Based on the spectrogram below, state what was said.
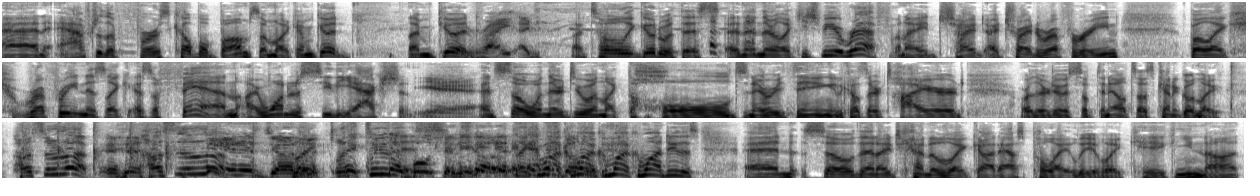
And after the first couple bumps, I'm like, I'm good. I'm good. Right? I, I'm totally good with this. And then they're like, you should be a ref. And I tried, I tried refereeing, but like refereeing is like, as a fan, I wanted to see the action. Yeah. And so when they're doing like the holds and everything, and because they're tired or they're doing something else, I was kind of going like, hustle it up, hustle it up. Here it is, John. Like, let's do that this. bullshit. Let's go. Like, come on, come on, come on, come on, do this. And so then I kind of like got asked politely of like, hey, can you not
